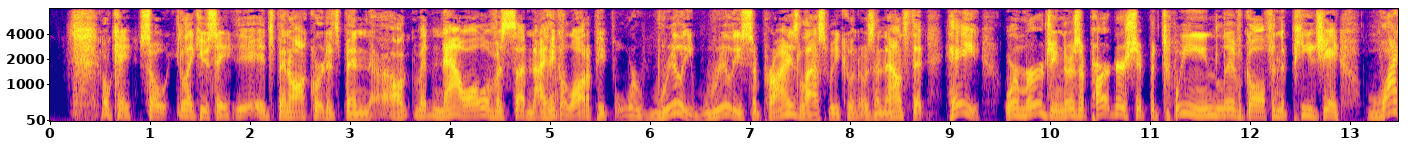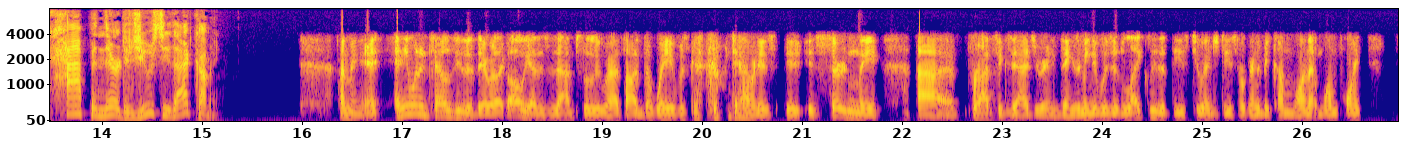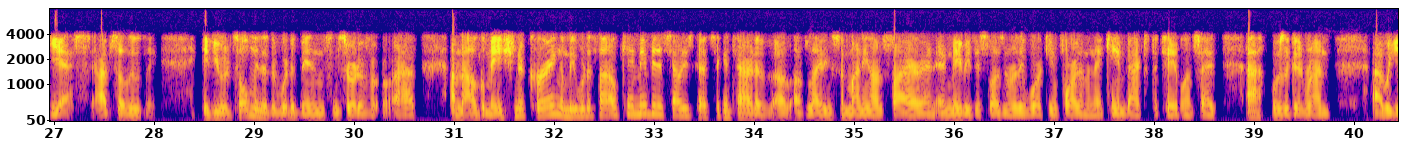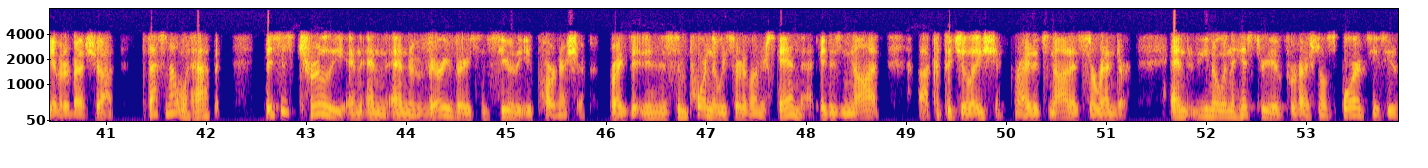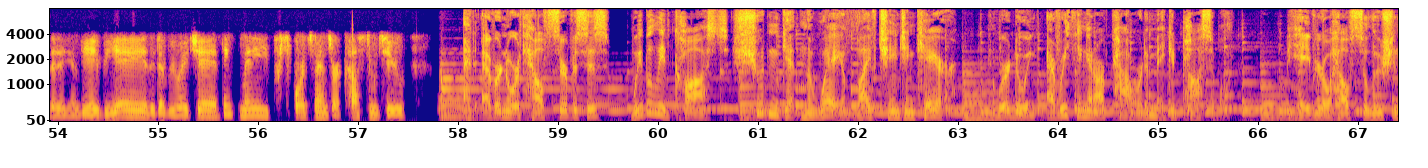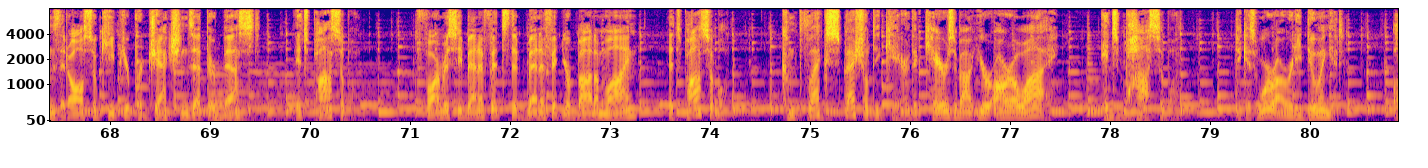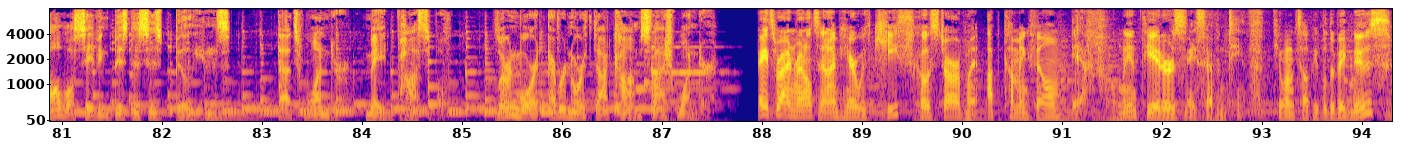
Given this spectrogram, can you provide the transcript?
Okay, so like you say, it's been awkward. It's been, uh, but now all of a sudden, I think a lot of people were really, really surprised last week when it was announced that, hey, we're merging. There's a partnership between LIV Golf and the PGA. What happened there? Did you see that coming? I mean, anyone who tells you that they were like, "Oh yeah, this is absolutely what I thought the wave was going to go down," is is certainly uh, perhaps exaggerating things. I mean, was it likely that these two entities were going to become one at one point? Yes, absolutely. If you had told me that there would have been some sort of uh, amalgamation occurring, and we would have thought, okay, maybe the Saudis got sick and tired of, of, of lighting some money on fire, and, and maybe this wasn't really working for them, and they came back to the table and said, "Ah, it was a good run. Uh, we gave it our best shot." But that's not what happened this is truly and, and, and very, very sincerely a partnership, right? And It is important that we sort of understand that. It is not a capitulation, right? It's not a surrender. And, you know, in the history of professional sports, you see the, you know, the ABA, the WHA, I think many sports fans are accustomed to. At Evernorth Health Services, we believe costs shouldn't get in the way of life changing care. And we're doing everything in our power to make it possible. Behavioral health solutions that also keep your projections at their best? It's possible Pharmacy benefits that benefit your bottom line? It's possible. Complex specialty care that cares about your ROI? It's possible. Because we're already doing it. All while saving businesses billions. That's Wonder made possible. Learn more at evernorth.com/wonder. Hey, it's Ryan Reynolds and I'm here with Keith, co-star of my upcoming film If, only in theaters May 17th. Do you want to tell people the big news?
